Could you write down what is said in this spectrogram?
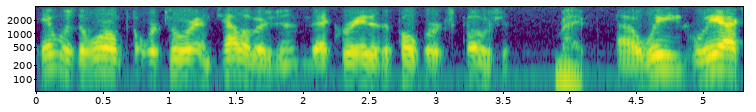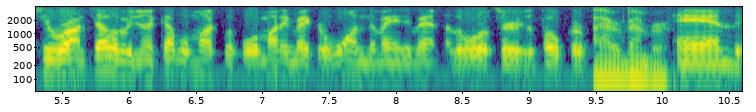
it was the World Poker Tour and television that created the poker explosion. Right. Uh, we we actually were on television a couple months before Moneymaker won the main event of the World Series of Poker. I remember. And uh,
